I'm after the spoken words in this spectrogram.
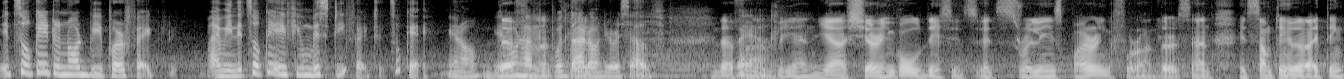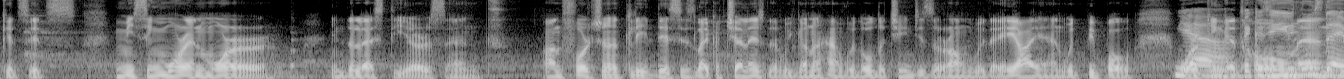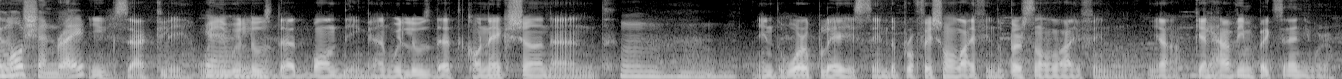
it's okay to not be perfect. I mean, it's okay if you miss defects. It's okay, you know. You don't have to put that on yourself. Definitely, and yeah, sharing all this, it's it's really inspiring for others, and it's something that I think it's it's missing more and more in the last years, and unfortunately, this is like a challenge that we're gonna have with all the changes around with AI and with people working at because home. you lose and, the uh, emotion, right? Exactly. We, we lose that bonding and we lose that connection and Mm-hmm. in the workplace, in the professional life, in the personal life, in yeah, can Yeah. have impacts anywhere.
